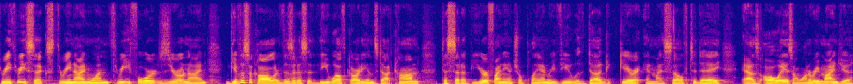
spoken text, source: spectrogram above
336 391 3409. Give us a call or visit us at thewealthguardians.com to set up your financial plan review with Doug, Garrett, and myself today. As always, I want to remind you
